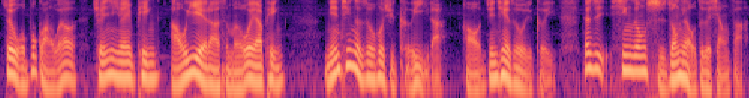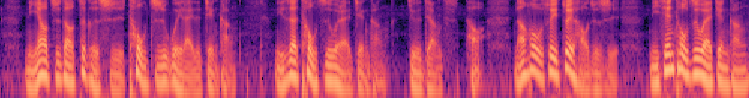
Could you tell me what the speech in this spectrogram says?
所以我不管，我要全心全意拼，熬夜啦什么，我也要拼。年轻的时候或许可以啦，好，年轻的时候我就可以，但是心中始终要有这个想法。你要知道，这个是透支未来的健康，你是在透支未来的健康，就是这样子。好，然后所以最好就是你先透支未来健康，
